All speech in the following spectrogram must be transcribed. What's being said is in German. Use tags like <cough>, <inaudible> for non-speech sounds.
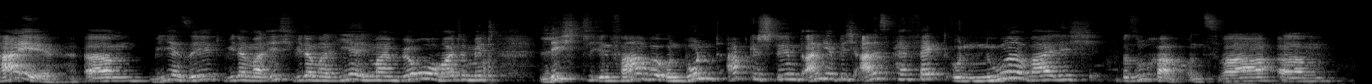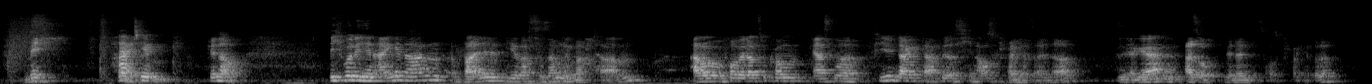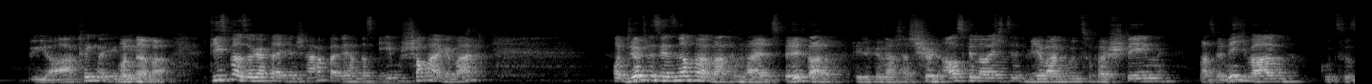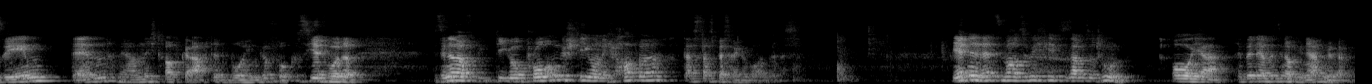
Hi, ähm, wie ihr seht, wieder mal ich, wieder mal hier in meinem Büro, heute mit Licht in Farbe und bunt abgestimmt, angeblich alles perfekt und nur weil ich Besuch habe und zwar ähm, Mich. der Hi. Tim. Genau. Ich wurde hierhin eingeladen, weil wir was zusammen gemacht haben. Aber bevor wir dazu kommen, erstmal vielen Dank dafür, dass ich hier ausgespeichert sein darf. Sehr gerne. Also, wir nennen es ausgespeichert, oder? Ja, kriegen wir irgendwie. Wunderbar. Diesmal sogar vielleicht in scharf, weil wir haben das eben schon mal gemacht. Und dürfen es jetzt nochmal machen, weil das Bild war, wie du gesagt hast, schön ausgeleuchtet. Wir waren gut zu verstehen. Was wir nicht waren, gut zu sehen, denn wir haben nicht darauf geachtet, wohin gefokussiert wurde. Wir sind dann auf die GoPro umgestiegen und ich hoffe, dass das besser geworden ist. Wir hatten in der letzten Woche ziemlich viel zusammen zu tun. Oh ja, Ich bin ja ein bisschen auf die Nerven gegangen.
